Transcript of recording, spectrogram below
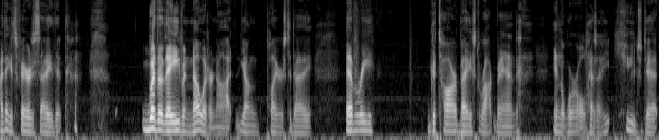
I think it's fair to say that whether they even know it or not, young players today, every guitar-based rock band in the world has a huge debt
